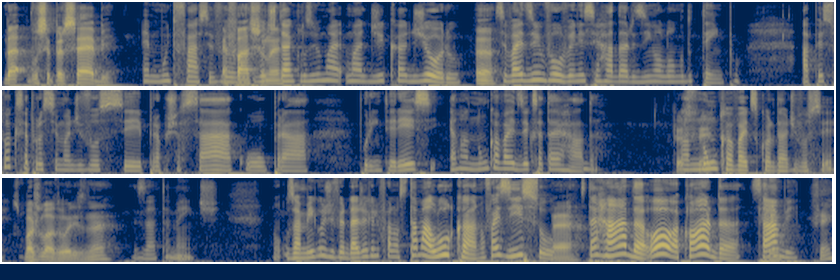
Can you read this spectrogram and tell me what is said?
da, você percebe? É muito fácil. Vou, é fácil, vou né? te dar, inclusive, uma, uma dica de ouro. Ah. Você vai desenvolvendo esse radarzinho ao longo do tempo. A pessoa que se aproxima de você para puxar saco ou para por interesse, ela nunca vai dizer que você está errada. Perfeito. Ela nunca vai discordar de você. Os bajuladores, né? Exatamente. Os amigos de verdade é que ele fala: você tá maluca? Não faz isso. É. Você tá errada. Ô, oh, acorda, sabe? Sim, sim.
